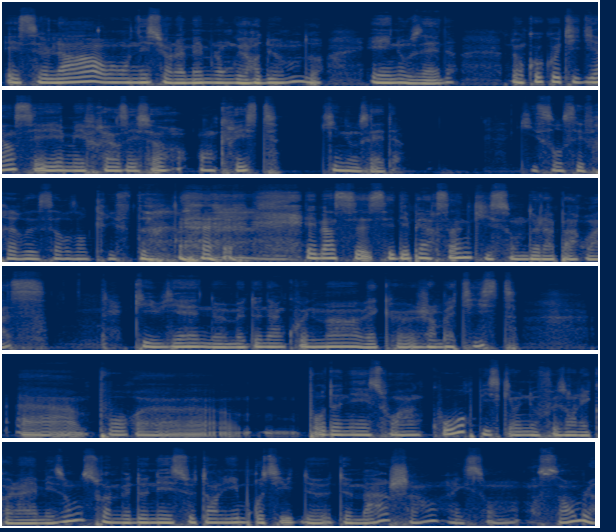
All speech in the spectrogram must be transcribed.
Et cela, on est sur la même longueur d'onde et ils nous aident. Donc au quotidien, c'est mes frères et sœurs en Christ qui nous aident. Qui sont ces frères et sœurs en Christ? Eh bien, c'est des personnes qui sont de la paroisse, qui viennent me donner un coup de main avec euh, Jean-Baptiste, euh, pour, euh, pour donner soit un cours, puisque nous faisons l'école à la maison, soit me donner ce temps libre aussi de, marche, hein, ils sont ensemble.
